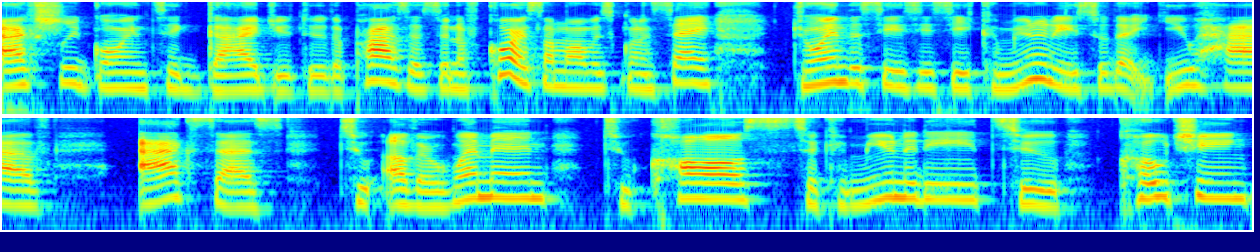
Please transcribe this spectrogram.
actually going to guide you through the process. And of course, I'm always going to say join the CCC community so that you have access to other women, to calls, to community, to coaching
